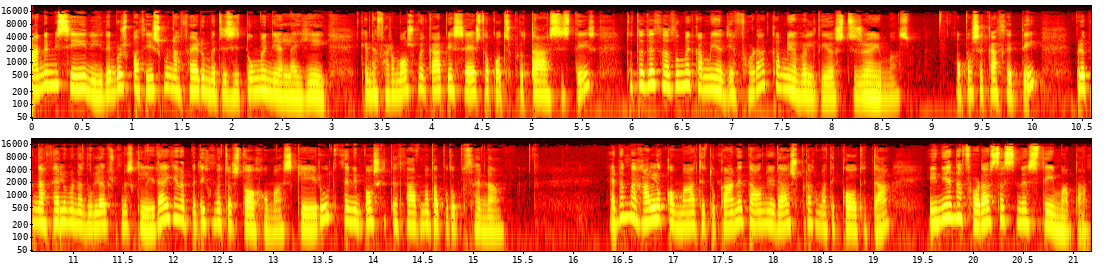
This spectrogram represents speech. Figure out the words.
Αν εμείς οι ίδιοι δεν προσπαθήσουμε να φέρουμε τη ζητούμενη αλλαγή και να εφαρμόσουμε κάποιες έστω από τις προτάσεις της, τότε δεν θα δούμε καμία διαφορά, καμία βελτίωση στη ζωή μας. Όπως σε κάθε τι, πρέπει να θέλουμε να δουλέψουμε σκληρά για να πετύχουμε το στόχο μας και η Ρουτ δεν υπόσχεται θαύματα από το πουθενά. Ένα μεγάλο κομμάτι του κάνει τα όνειρά σου πραγματικότητα είναι η αναφορά στα συναισθήματα,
